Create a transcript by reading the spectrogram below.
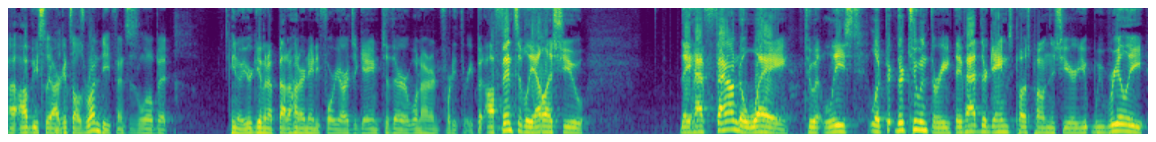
Uh, obviously, Arkansas's run defense is a little bit, you know, you're giving up about 184 yards a game to their 143. But offensively, LSU, they have found a way to at least look. They're, they're two and three. They've had their games postponed this year. You, we really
